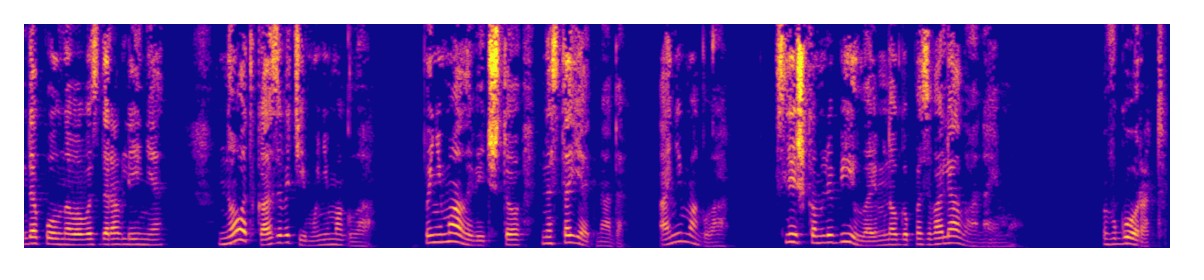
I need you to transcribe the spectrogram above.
до полного выздоровления, но отказывать ему не могла. Понимала ведь, что настоять надо а не могла. Слишком любила и много позволяла она ему. В город.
